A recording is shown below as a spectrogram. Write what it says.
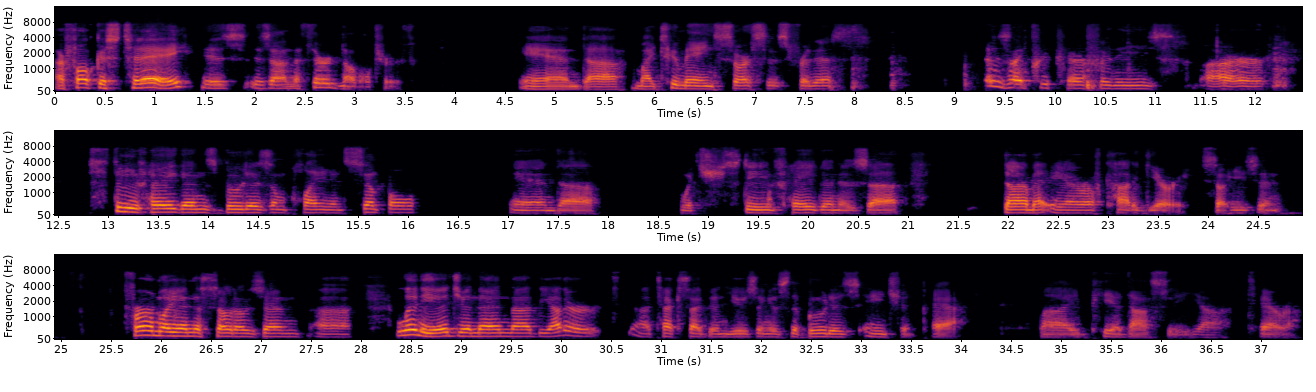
our focus today is is on the third noble truth. And uh, my two main sources for this, as I prepare for these, are Steve Hagen's Buddhism Plain and Simple, and uh, which Steve Hagen is uh, Dharma heir of Katagiri. So he's in firmly in the Soto Zen uh, lineage. And then uh, the other uh, text I've been using is the Buddha's Ancient Path by Piyadasi uh, Thera.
